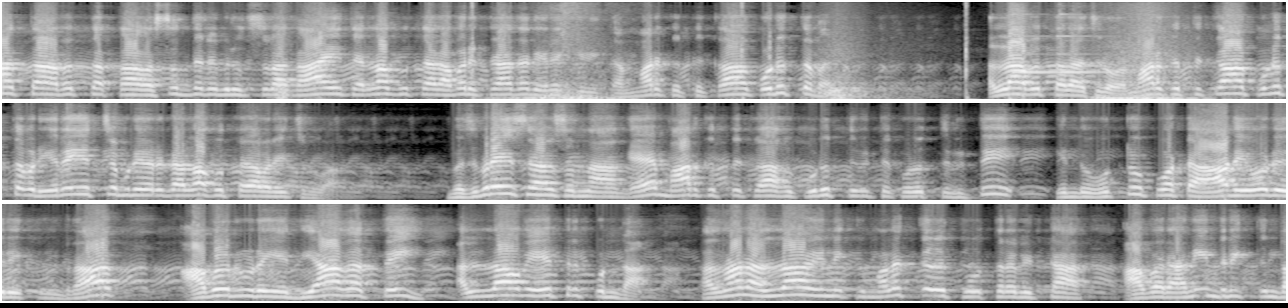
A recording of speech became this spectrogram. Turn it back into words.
ஆத்தா அவத்தக்கா வசந்தர விருசுலாக ஆயத்தை எல்லாம் கொடுத்தார். அவருக்காக இறக்கி வைத்தார் மார்க்கத்துக்காக கொடுத்தவர். அல்லாஹுத்தலா சொல்லுவார் மார்க்கத்துக்காக கொடுத்தவர் இறையற்ற முடியவர்கள் சொல்லுவார். அவரை சொல்வார் சொன்னாங்க மார்க்கத்துக்காக கொடுத்து விட்டு கொடுத்து விட்டு இன்று உற்று போட்ட ஆடையோடு இருக்கின்றார். அவருடைய தியாகத்தை அல்லாவை ஏற்றுக்கொண்டார் அதனால அல்லாஹ் இன்னைக்கு மலக்களுக்கு உத்தரவிட்டார். அவர் அணிந்திருக்கின்ற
